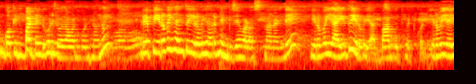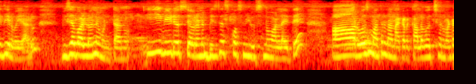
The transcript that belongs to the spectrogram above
ఇంకొక ఇంపార్టెంట్ కూడా చూద్దాం అనుకుంటున్నాను. రేపు ఇరవై ఐదు ఇరవై ఆరు నేను విజయవాడ వస్తున్నానండి. ఇరవై ఐదు ఇరవై ఆరు. బాగా గుర్తుపెట్టుకోండి. ఇరవై ఐదు ఇరవై ఆరు విజయవాడలోనే ఉంటాను. ఈ వీడియోస్ ఎవరైనా బిజినెస్ కోసం చూస్తున్న వాళ్ళైతే ఆ రోజు మాత్రం నన్ను అక్కడ కలవచ్చు అనమాట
